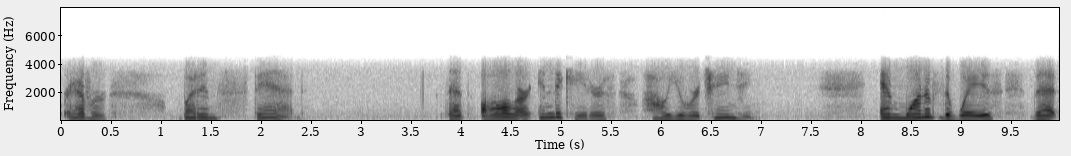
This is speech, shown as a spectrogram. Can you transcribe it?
forever but instead that all are indicators how you are changing. And one of the ways that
